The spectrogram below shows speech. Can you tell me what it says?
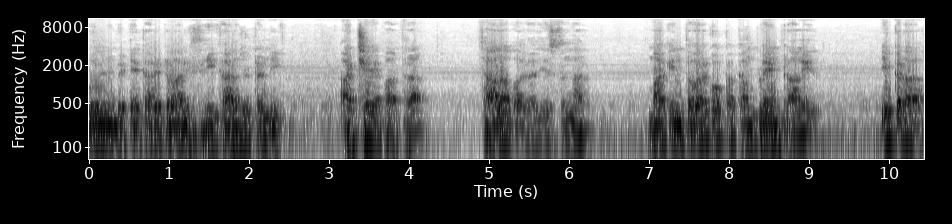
భోజనం పెట్టే కార్యక్రమానికి శ్రీకారం చుట్టండి. అక్షయ పాత్ర చాలా బాగా చేస్తున్నారు. మాకు ఇంతవరకు ఒక కంప్లైంట్ రాలేదు. ఇక్కడ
